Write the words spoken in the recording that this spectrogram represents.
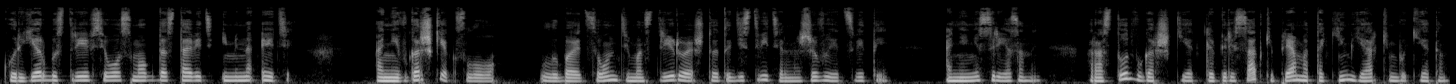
курьер быстрее всего смог доставить именно эти. Они в горшке, к слову. Улыбается он, демонстрируя, что это действительно живые цветы. Они не срезаны. Растут в горшке для пересадки прямо таким ярким букетом.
